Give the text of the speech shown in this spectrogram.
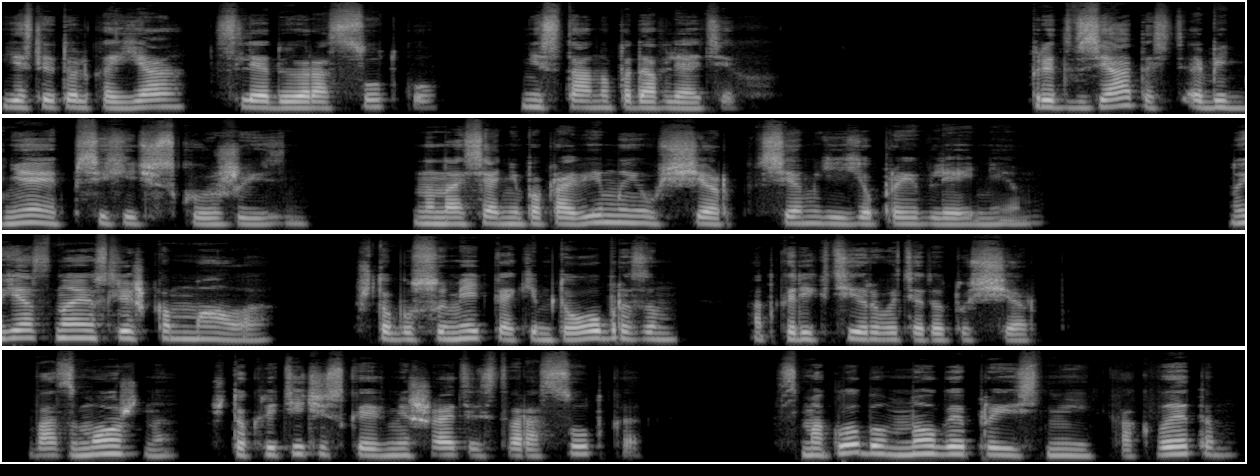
если только я, следуя рассудку, не стану подавлять их. Предвзятость обедняет психическую жизнь, нанося непоправимый ущерб всем ее проявлениям. Но я знаю слишком мало, чтобы суметь каким-то образом откорректировать этот ущерб. Возможно, что критическое вмешательство рассудка смогло бы многое прояснить как в этом,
